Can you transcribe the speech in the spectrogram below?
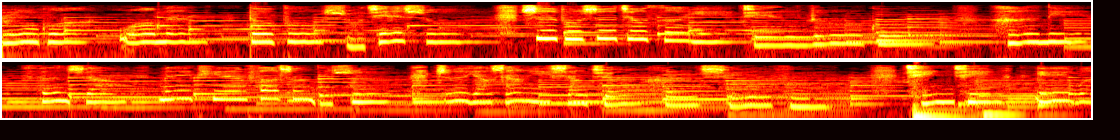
如果我们。都不说结束，是不是就算一见如故？和你分享每天发生的事，只要想一想就很幸福。轻轻一吻。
